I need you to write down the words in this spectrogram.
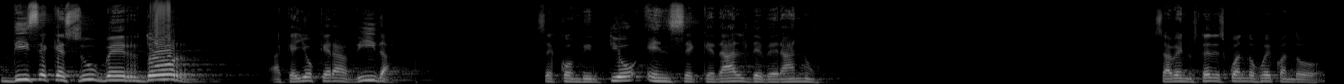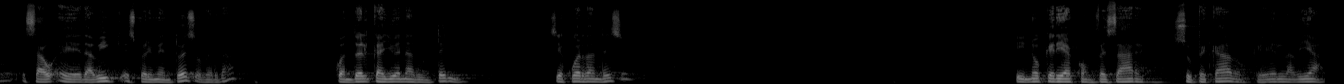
dice que su verdor, aquello que era vida, se convirtió en sequedal de verano. ¿Saben ustedes cuándo fue cuando eh, David experimentó eso, verdad? Cuando él cayó en adulterio. ¿Se acuerdan de eso? Y no quería confesar su pecado, que él había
